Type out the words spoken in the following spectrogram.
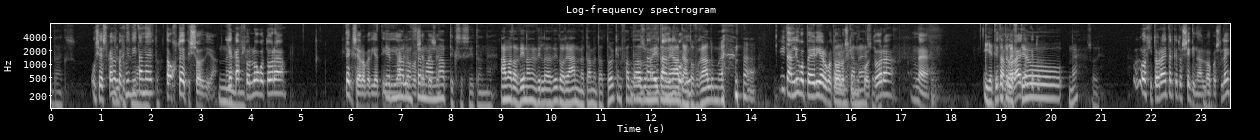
Εντάξει. Ουσιαστικά το Δεν το παιχνίδι θυμόμαι ήταν αυτό. τα 8 επεισόδια. Ναι, Για ναι. κάποιο λόγο τώρα δεν ξέρω παιδιά τι Ε, μάλλον ακριβώς θέμα έπαιζε. ανάπτυξης ήταν. Άμα τα δίνανε δηλαδή δωρεάν μετά με τα token, φαντάζομαι Ναι, ήταν- ήταν, ήταν άντε λίγο- να το βγάλουμε. Ήταν λίγο περίεργο το Πάρουμε όλο κανένα σκηνικό έσοδο. τώρα. Ναι. Γιατί Ήταν το το Writer τελευταίο. και Ναι, sorry. Όχι, το Writer και το Signal Ναι. όπως λέει.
